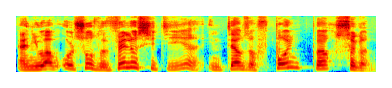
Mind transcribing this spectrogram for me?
And you have also the velocity in terms of point per second.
